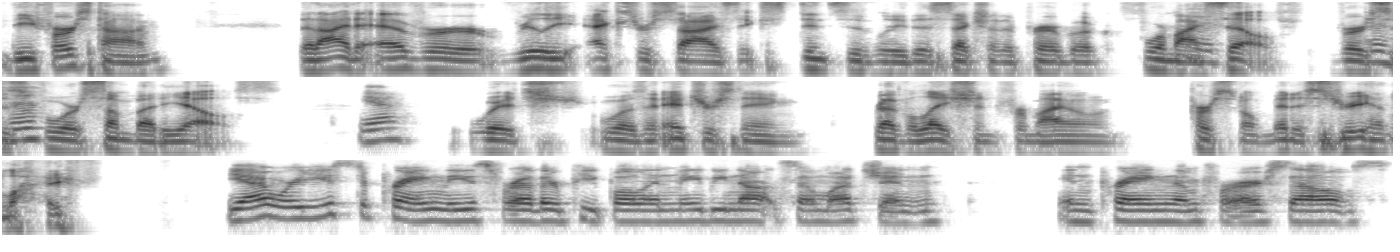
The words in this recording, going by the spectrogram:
the first time that I'd ever really exercised extensively this section of the prayer book for mm-hmm. myself versus mm-hmm. for somebody else. Yeah. Which was an interesting revelation for my own personal ministry and life. Yeah, we're used to praying these for other people and maybe not so much in in praying them for ourselves.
